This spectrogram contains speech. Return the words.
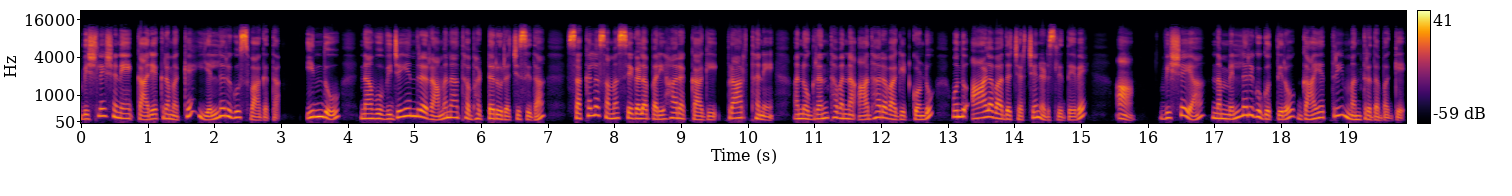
ವಿಶ್ಲೇಷಣೆ ಕಾರ್ಯಕ್ರಮಕ್ಕೆ ಎಲ್ಲರಿಗೂ ಸ್ವಾಗತ. ಇಂದು ನಾವು ವಿಜಯೇಂದ್ರ ರಾಮನಾಥ ಭಟ್ಟರು ರಚಿಸಿದ ಸಕಲ ಸಮಸ್ಯೆಗಳ ಪರಿಹಾರಕ್ಕಾಗಿ ಪ್ರಾರ್ಥನೆ ಅನ್ನೋ ಗ್ರಂಥವನ್ನ ಆಧಾರವಾಗಿಟ್ಕೊಂಡು ಒಂದು ಆಳವಾದ ಚರ್ಚೆ ನಡೆಸಲಿದ್ದೇವೆ. ಆ ವಿಷಯ ನಮ್ಮೆಲ್ಲರಿಗೂ ಗೊತ್ತಿರೋ ಗಾಯತ್ರಿ ಮಂತ್ರದ ಬಗ್ಗೆ.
